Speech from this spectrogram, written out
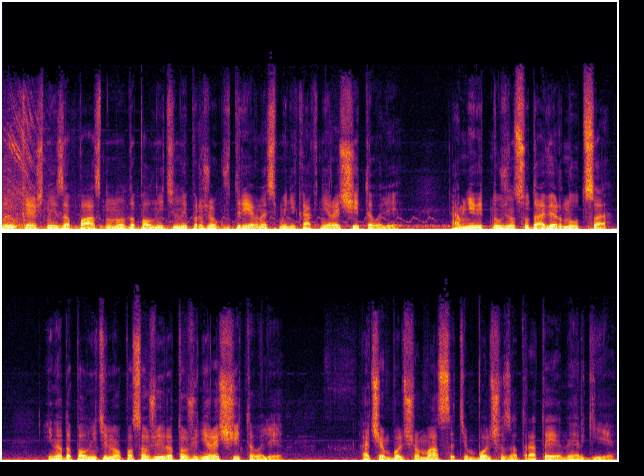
Был, конечно, и запас, но на дополнительный прыжок в древность мы никак не рассчитывали. А мне ведь нужно сюда вернуться. И на дополнительного пассажира тоже не рассчитывали. А чем больше масса, тем больше затраты энергии.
